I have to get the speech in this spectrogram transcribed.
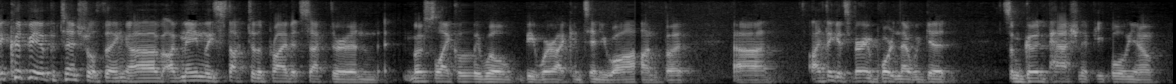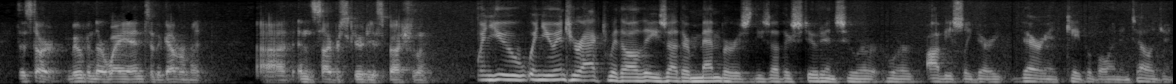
it could be a potential thing uh, i've mainly stuck to the private sector and most likely will be where i continue on but uh, i think it's very important that we get some good passionate people you know to start moving their way into the government uh, in cybersecurity especially when you when you interact with all these other members, these other students who are who are obviously very very capable and intelligent,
